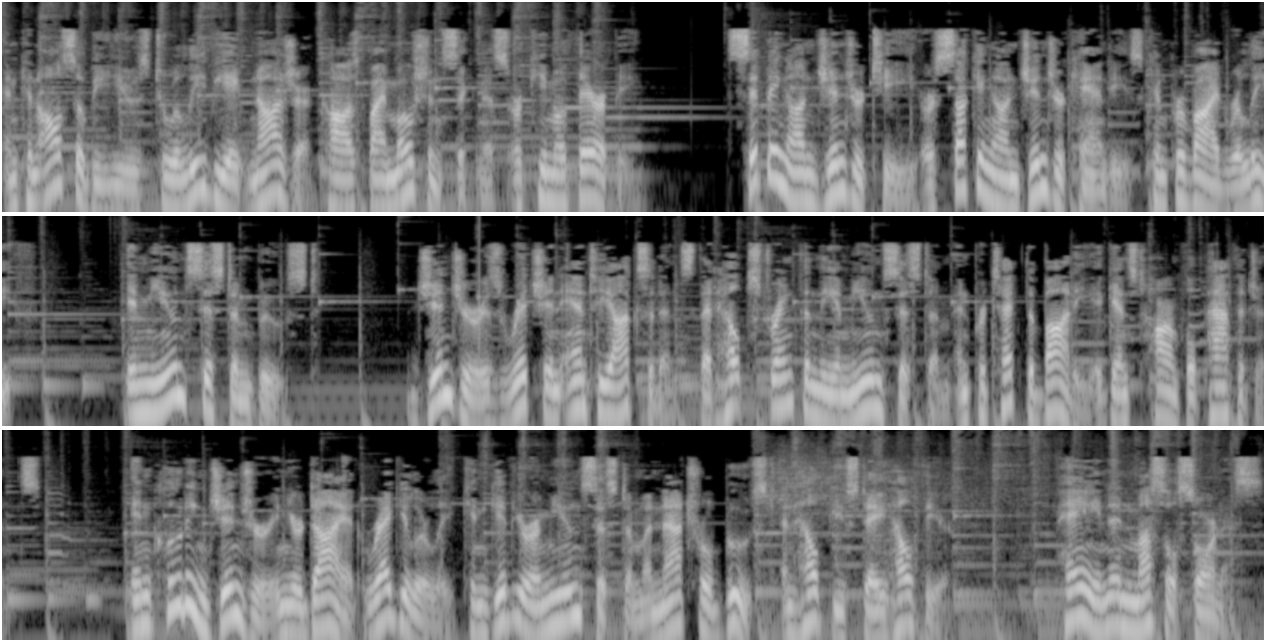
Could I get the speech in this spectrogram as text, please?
and can also be used to alleviate nausea caused by motion sickness or chemotherapy. Sipping on ginger tea or sucking on ginger candies can provide relief. Immune system boost. Ginger is rich in antioxidants that help strengthen the immune system and protect the body against harmful pathogens. Including ginger in your diet regularly can give your immune system a natural boost and help you stay healthier. Pain and muscle soreness.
